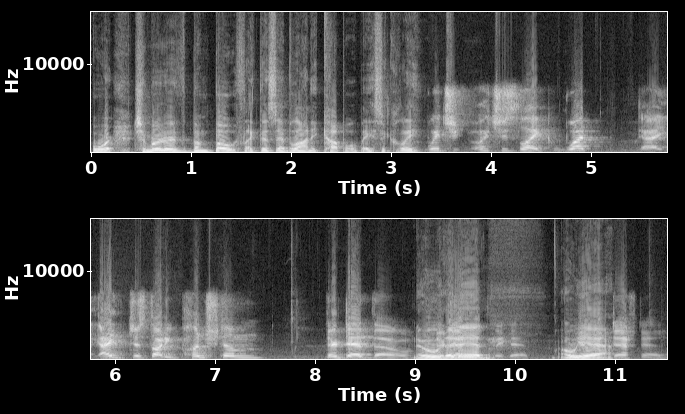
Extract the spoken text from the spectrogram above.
or to murder them both, like this Eblani couple, basically. Which which is like what? I, I just thought he punched him. They're dead though. No, they're dead. definitely dead. Oh yeah. Deaf dead.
